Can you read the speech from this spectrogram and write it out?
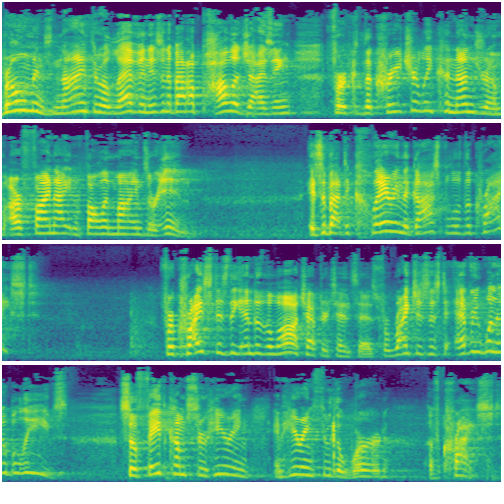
Romans 9 through 11 isn't about apologizing for the creaturely conundrum our finite and fallen minds are in. It's about declaring the gospel of the Christ. For Christ is the end of the law, chapter 10 says, for righteousness to everyone who believes. So faith comes through hearing, and hearing through the word of Christ.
